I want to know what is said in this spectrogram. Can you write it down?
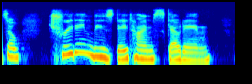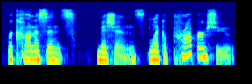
So, treating these daytime scouting reconnaissance missions like a proper shoot,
